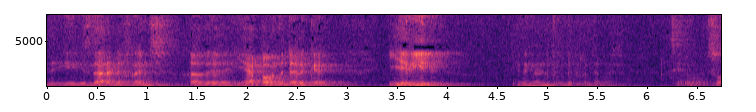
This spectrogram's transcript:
இது இஸ் தேர் டிஃப்ரென்ஸ் அதாவது ஏப்பம் வந்துட்டு இருக்கு. எரியுது. இதுக்கு ரெண்டுத்துக்கு டிஃப்ரென்ஸ் என்ன சரி ஸோ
